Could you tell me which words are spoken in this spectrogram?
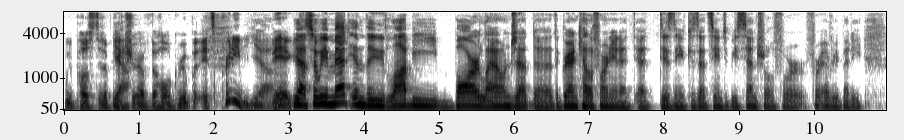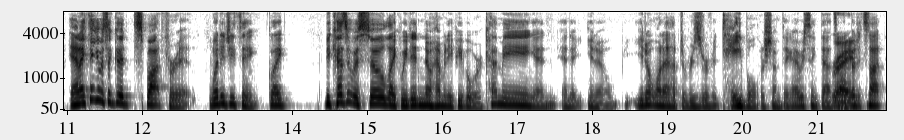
we posted a Yeah. picture of the whole group, but it's pretty yeah. big. Yeah, so we met in the lobby bar lounge at uh, the Grand Californian at, at Disney because that seemed to be central for for everybody, and I think it was a good spot for it. What did you think? Like because it was so like we didn't know how many people were coming, and and it, you know you don't want to have to reserve a table or something. I always think that's Right. but it's not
